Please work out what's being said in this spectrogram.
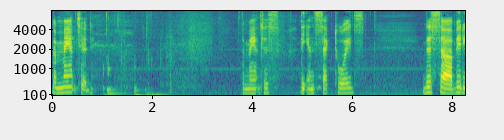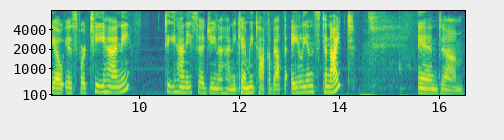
the mantid, the mantis, the insectoids. This uh, video is for T Honey. T Honey said, Gina Honey, can we talk about the aliens tonight? And, um,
